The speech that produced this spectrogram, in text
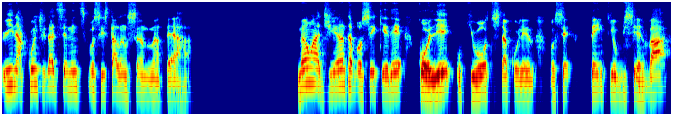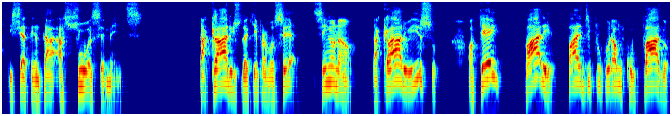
e na quantidade de sementes que você está lançando na terra. Não adianta você querer colher o que o outro está colhendo. Você tem que observar e se atentar às suas sementes. Tá claro isso daqui para você? Sim ou não? Tá claro isso? Ok? Pare, pare de procurar um culpado.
